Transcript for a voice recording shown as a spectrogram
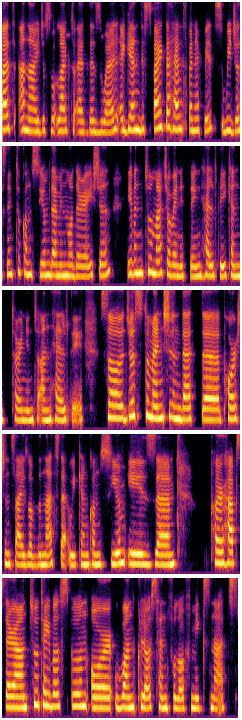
But Anna, I just would like to add as well. Again, despite the health benefits, we just need to consume them in moderation. Even too much of anything healthy can turn into unhealthy. So, just to mention that the portion size of the nuts that we can consume is um, perhaps around two tablespoons or one close handful of mixed nuts.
